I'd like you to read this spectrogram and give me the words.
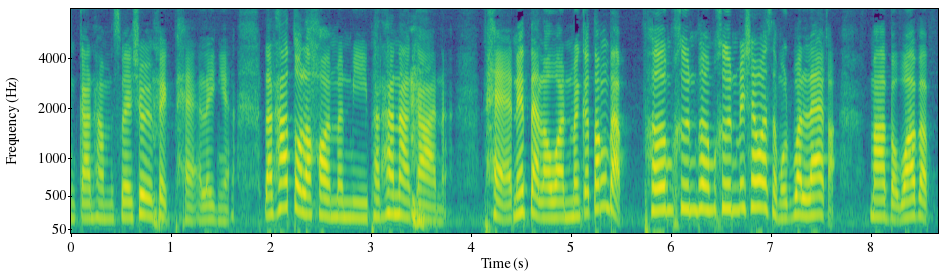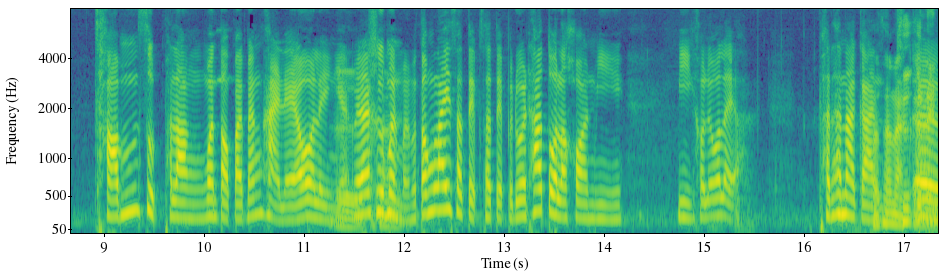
ำการทำ special effect แผลอะไรเงี้ยแล้วถ้าตัวละครมันมีพัฒนาการอะแผลในแต่ละวันมันก็ต้องแบบเพิ่มขึ้นเพิ่มขึ้นไม่ใช่ว่าสมมติวันแรกอะมาแบบว่าแบบช้ำสุดพลังวันต่อไปแม่งหายแล้วอะไรเงี้ยเออไม่ได้คือใช่เหมือนมันต้องไล่สเต็ปสเต็ปไปด้วยถ้าตัวละครมีมีเขาเรียกว่าอะไรอะพัฒนาการพัฒนาคือการในเอ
